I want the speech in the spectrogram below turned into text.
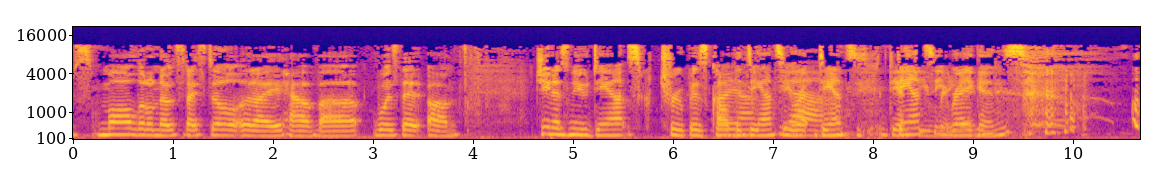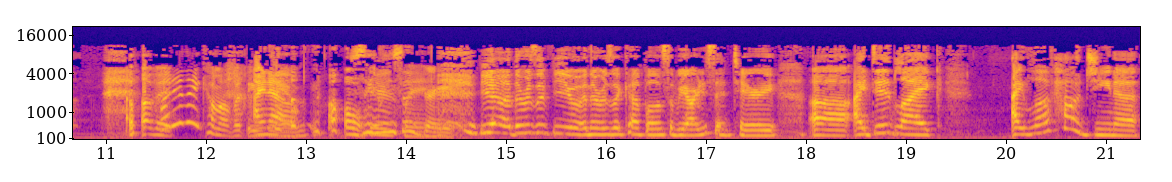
small little notes that I still that I have uh, was that um, Gina's new dance troupe is called Oh, yeah. the Dancy Yeah. Ra- Dancy Dancy Reagan. Reagans. I love it. How did they come up with these I know. names? Oh, Seriously. great. Yeah, there was a few, and there was a couple. So we already said Terry. Uh, I did like. I love how Gina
